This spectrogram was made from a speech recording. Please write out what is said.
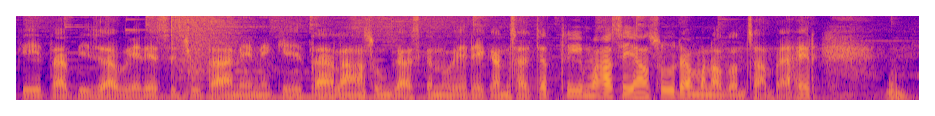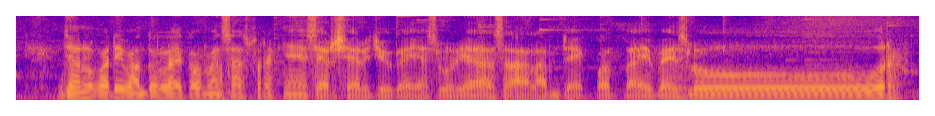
kita bisa WD sejutaan ini. Kita langsung gaskan WD kan saja. Terima kasih yang sudah menonton sampai akhir. Jangan lupa dibantu like comment subscribe nya share share juga ya seluruh ya. Salam jackpot bye bye seluruh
